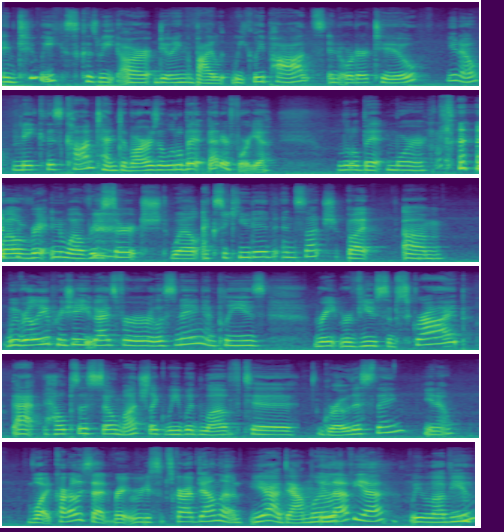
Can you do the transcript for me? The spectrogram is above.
in two weeks because we are doing bi-weekly pods in order to, you know, make this content of ours a little bit better for you. A little bit more well written, well researched, well executed, and such. But um, we really appreciate you guys for listening, and please rate, review, subscribe. That helps us so much. Like we would love to grow this thing, you know. What Carly said, rate, review, subscribe, download. Yeah, download. We love you. We love you.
